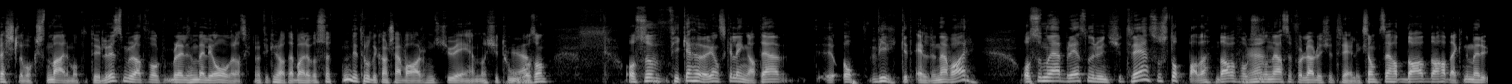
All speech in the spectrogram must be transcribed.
veslevoksen væremåte, tydeligvis. Som gjorde at folk ble liksom veldig overrasket når de fikk høre at jeg bare var 17. De trodde kanskje jeg var sånn 21 og 22 Ja. og sånn. Og så fikk jeg høre ganske lenge at jeg opp, virket eldre enn jeg var. Og så når jeg ble sånn rundt 23, så stoppa det. Da var folk sånn Ja, selvfølgelig er du 23, liksom. Så jeg, da, da hadde jeg ikke noe mer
